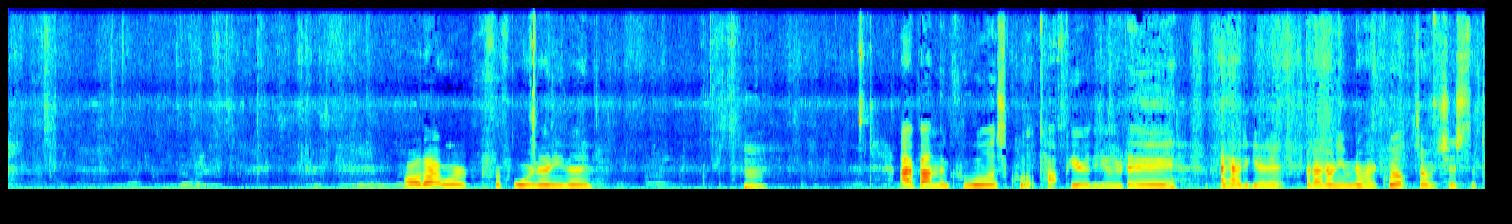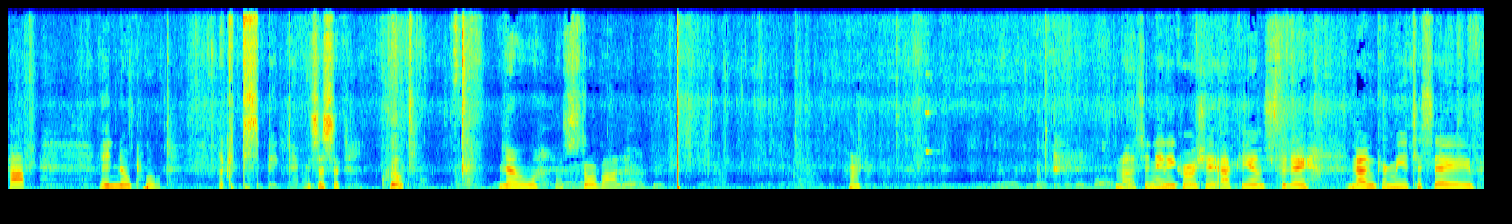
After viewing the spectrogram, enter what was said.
All that work for $4.99. Hmm. I found the coolest quilt top here the other day. I had to get it, but I don't even know how to quilt, so it's just the top and no quilt. Look at this big thing. Is this a quilt? No, that's store-bought. Hmm. I'm not seeing any crochet Afghans today. None for me to save.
